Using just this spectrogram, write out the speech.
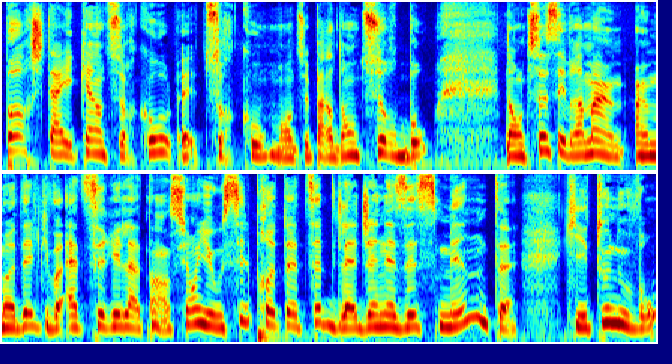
Porsche Taycan Turco, euh, Turco, mon Dieu, pardon, Turbo. Donc, ça, c'est vraiment un, un modèle qui va attirer l'attention. Il y a aussi le prototype de la Genesis Mint qui est tout nouveau.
